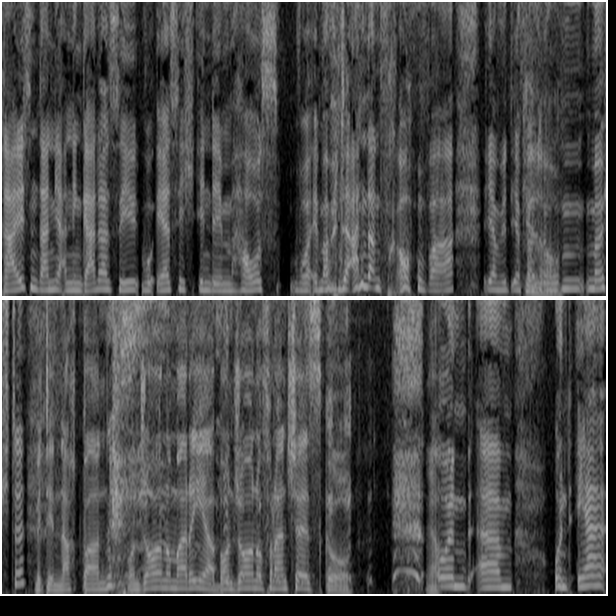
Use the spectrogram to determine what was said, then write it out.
reisen dann ja an den Gardasee, wo er sich in dem Haus, wo er immer mit der anderen Frau war, ja mit ihr Genau. verloben möchte. Mit den Nachbarn. Buongiorno Maria, buongiorno Francesco. Ja. Und, ähm, und er,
